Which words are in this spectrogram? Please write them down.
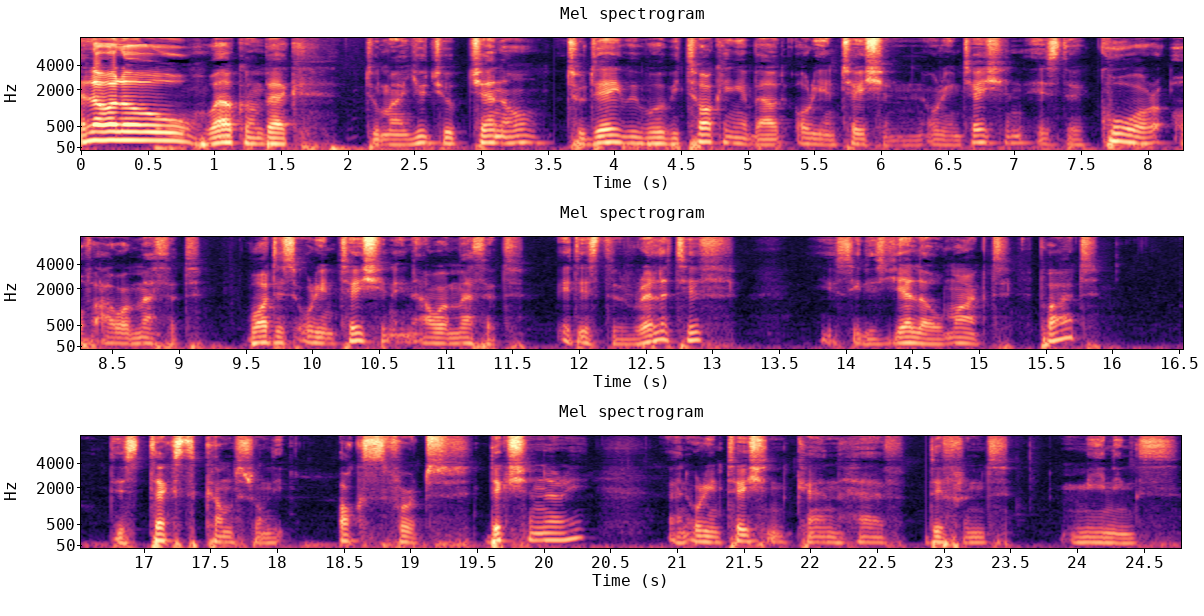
Hello, hello, welcome back to my YouTube channel. Today we will be talking about orientation. Orientation is the core of our method. What is orientation in our method? It is the relative, you see this yellow marked part. This text comes from the Oxford Dictionary and orientation can have different meanings.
